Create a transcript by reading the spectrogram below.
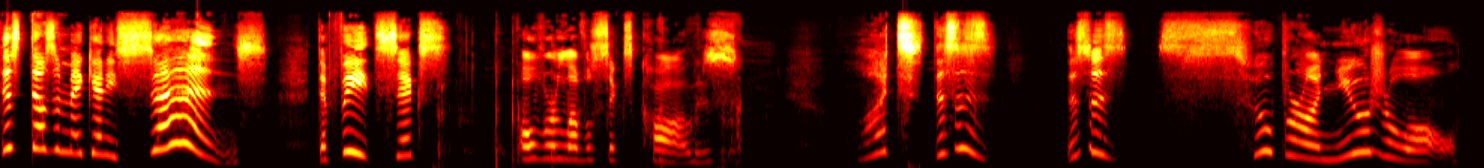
This doesn't make any sense. Defeat six over level six cogs. What? This is this is super unusual.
